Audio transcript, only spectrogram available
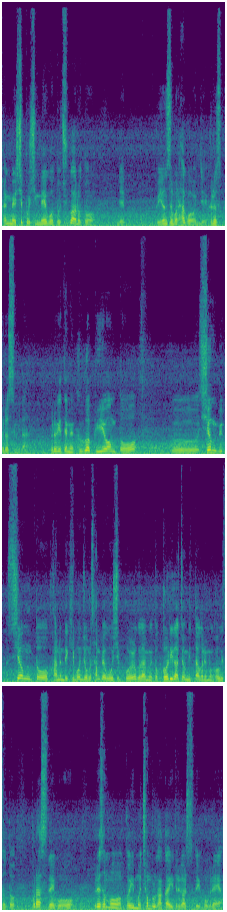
백 몇십 불씩 내고 또 추가로 또 이제 그 연습을 하고 이제 그렇, 그렇습니다. 그렇기 때문에 그거 비용 또 그 시험 비- 시험 또 가는데 기본적으로 350불 그다음에 또 거리가 좀 있다 그러면 거기서 또 플러스 되고 그래서 뭐 거의 뭐 1000불 가까이 들어갈 수도 있고 그래요.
